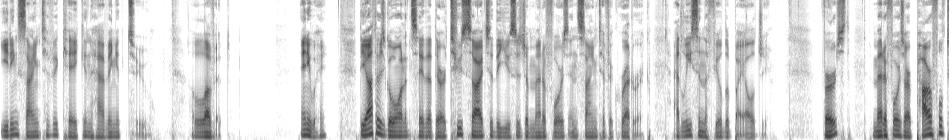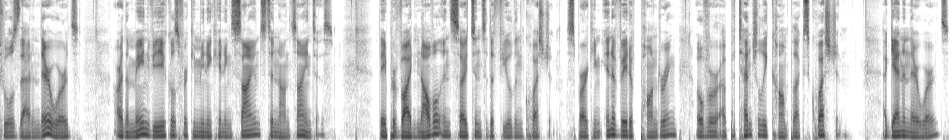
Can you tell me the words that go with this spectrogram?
Eating Scientific Cake and Having It Too. Love it. Anyway, the authors go on and say that there are two sides to the usage of metaphors in scientific rhetoric, at least in the field of biology. First, metaphors are powerful tools that, in their words, are the main vehicles for communicating science to non scientists. They provide novel insights into the field in question, sparking innovative pondering over a potentially complex question. Again, in their words,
